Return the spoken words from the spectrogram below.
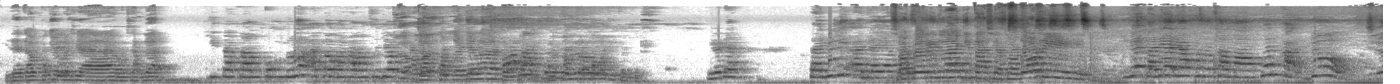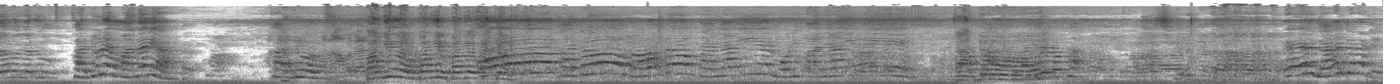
kita tampung ya mas ya mas Angga Kita tampung dulu atau bakal langsung jawab ya? tampung aja lah Oh, tampung tampung tampung dulu. tampung Yaudah. Tadi ada yang sodorin lagi Tasya sodorin Enggak, tadi ada yang pesan sama aku Kak Dul. Siapa kan dulu? Kak Dul yang mana ya? Kak Dul. panggil dong panggil panggil Oh, Kak Dul, tolong dong tanyain, mau ditanyain nih. Kak. Eh, jangan jangan deh.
